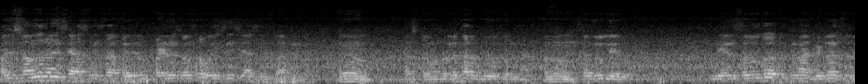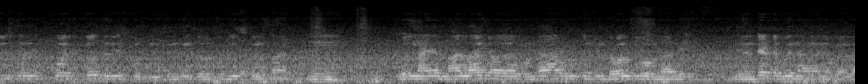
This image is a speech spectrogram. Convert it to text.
పది- సంవత్సరాల నుంచి చేస్తాను సార్ పది పన్నెండు సంవత్సరాల వయసు నుంచి చేస్తాను సార్ కష్టం రెండు తరగతి చదువుకున్నా. ఉమ్, చదువు లేదు. నేను చదువుకోకపోతే నా బిడ్డలు చదివిస్తాను కోరికతో చదివించుకుంటున్నాను చిన్న చిన్న చదువు చదివిస్తున్నాను సార్. వీళ్ళు నా నాలాగా కాకుండా వాళ్ళు కొంచెం డెవలప్గా ఉండాలి. నేను అంటే అట్ట పోయినా ఒకవేళ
